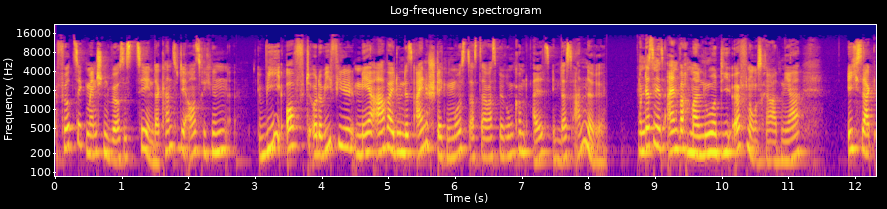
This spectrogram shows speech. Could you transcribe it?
40 Menschen versus 10. Da kannst du dir ausrechnen, wie oft oder wie viel mehr Arbeit du in das eine stecken musst, dass da was bei rumkommt, als in das andere. Und das sind jetzt einfach mal nur die Öffnungsraten, ja. Ich sage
